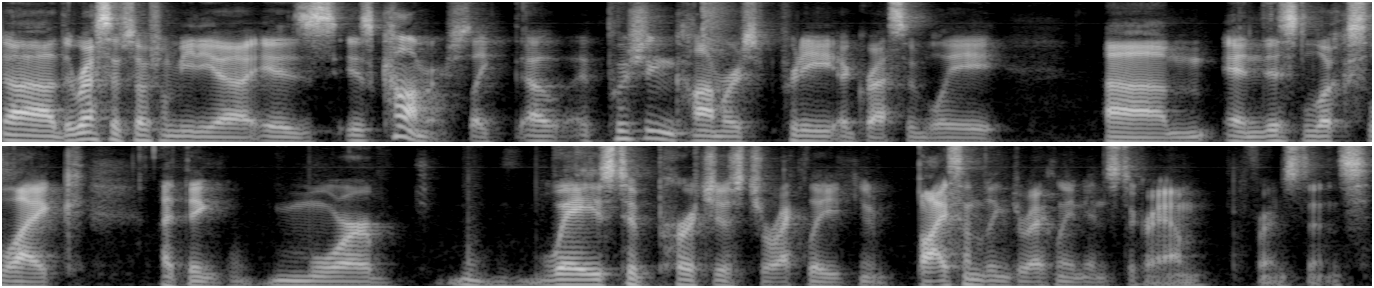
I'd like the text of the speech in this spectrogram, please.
uh, the rest of social media is is commerce, like uh, pushing commerce pretty aggressively. Um, and this looks like I think more ways to purchase directly, you know, buy something directly in Instagram, for instance,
